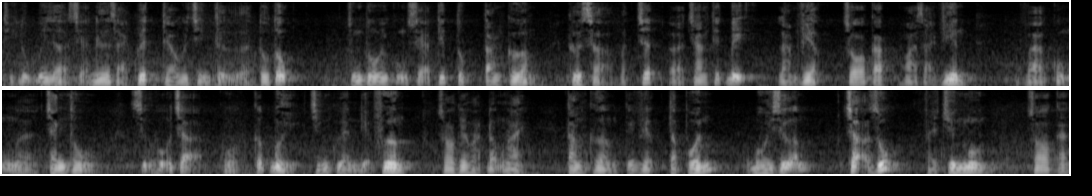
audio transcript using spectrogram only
thì lúc bây giờ sẽ đưa giải quyết theo cái trình tự tố tụng. Chúng tôi cũng sẽ tiếp tục tăng cường cơ sở vật chất và trang thiết bị làm việc cho các hòa giải viên và cũng ờ, tranh thủ sự hỗ trợ của cấp ủy, chính quyền địa phương cho cái hoạt động này, tăng cường cái việc tập huấn, bồi dưỡng, trợ giúp về chuyên môn cho các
